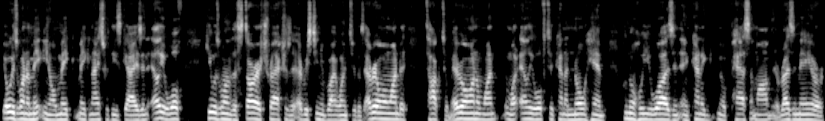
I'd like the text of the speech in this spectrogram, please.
you always want to make you know make make nice with these guys. And Eliot Wolf, he was one of the star attractions that every Senior Bowl went to because everyone wanted to talk to him. Everyone wanted want Eliot Wolf to kind of know him, who know who he was, and, and kind of you know pass him on a resume or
